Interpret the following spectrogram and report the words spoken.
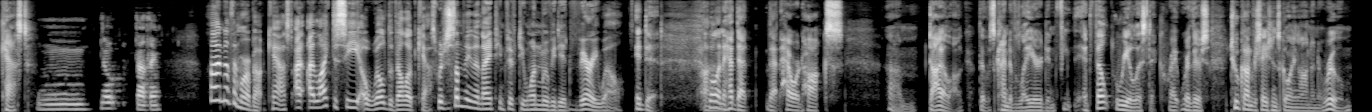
cast? Mm, nope, nothing. Uh, nothing more about cast. I, I like to see a well developed cast, which is something the 1951 movie did very well. It did. well, and it had that that Howard Hawks um, dialogue that was kind of layered and fe- it felt realistic, right? Where there's two conversations going on in a room,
